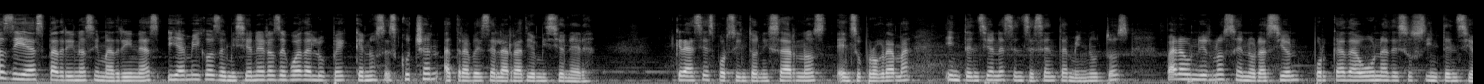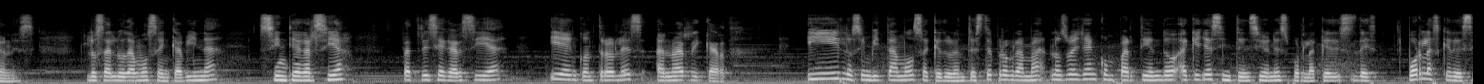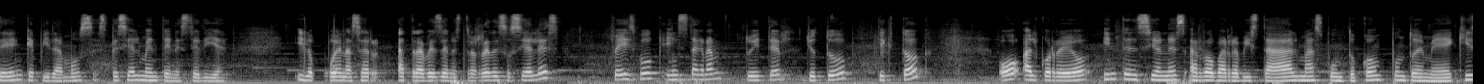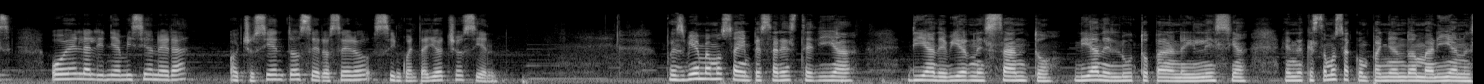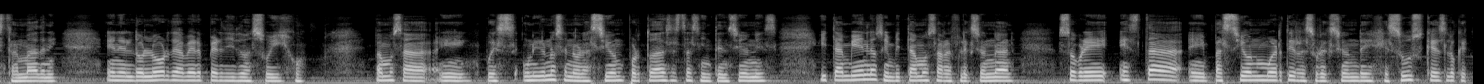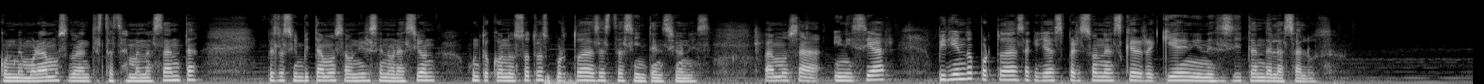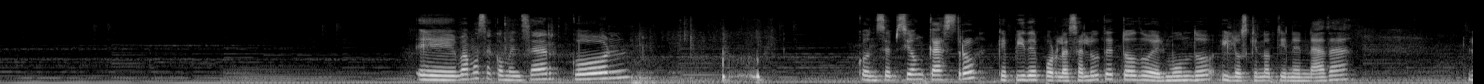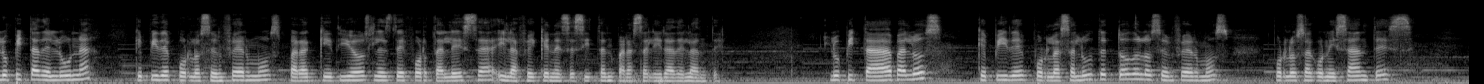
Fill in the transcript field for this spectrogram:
Buenos días, padrinos y madrinas y amigos de Misioneros de Guadalupe que nos escuchan a través de la radio misionera. Gracias por sintonizarnos en su programa Intenciones en 60 Minutos para unirnos en oración por cada una de sus intenciones. Los saludamos en cabina Cintia García, Patricia García y en controles Anuar Ricardo. Y los invitamos a que durante este programa nos vayan compartiendo aquellas intenciones por, la que por las que deseen que pidamos especialmente en este día. Y lo pueden hacer a través de nuestras redes sociales, Facebook, Instagram, Twitter, YouTube, TikTok o al correo intenciones arroba o en la línea misionera 800 00 58 100. Pues bien, vamos a empezar este día día de Viernes Santo, día de luto para la Iglesia, en el que estamos acompañando a María, nuestra Madre, en el dolor de haber perdido a su Hijo. Vamos a eh, pues unirnos en oración por todas estas intenciones y también los invitamos a reflexionar sobre esta eh, pasión, muerte y resurrección de Jesús, que es lo que conmemoramos durante esta Semana Santa. Pues los invitamos a unirse en oración junto con nosotros por todas estas intenciones. Vamos a iniciar pidiendo por todas aquellas personas que requieren y necesitan de la salud. Eh, vamos a comenzar con Concepción Castro, que pide por la salud de todo el mundo y los que no tienen nada. Lupita de Luna, que pide por los enfermos para que Dios les dé fortaleza y la fe que necesitan para salir adelante. Lupita Ábalos, que pide por la salud de todos los enfermos, por los agonizantes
